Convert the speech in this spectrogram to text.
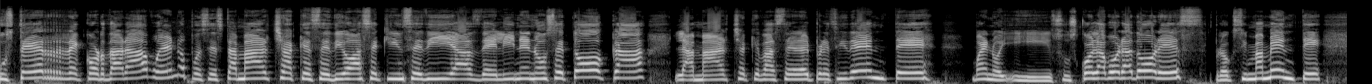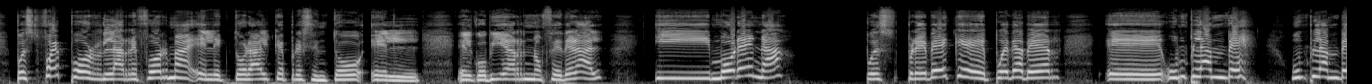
Usted recordará, bueno, pues esta marcha que se dio hace 15 días del INE no se toca, la marcha que va a hacer el presidente, bueno, y sus colaboradores próximamente, pues fue por la reforma electoral que presentó el, el gobierno federal. Y Morena, pues prevé que puede haber eh, un plan B, un plan B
